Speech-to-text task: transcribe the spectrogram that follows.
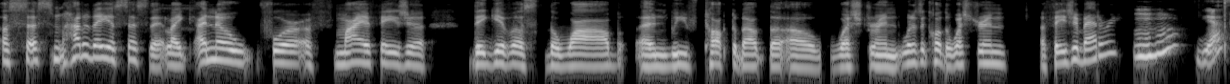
assessment how do they assess that? Like i know for my aphasia they give us the WAB and we've talked about the uh western what is it called? The western aphasia battery? Mm-hmm. Yes.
